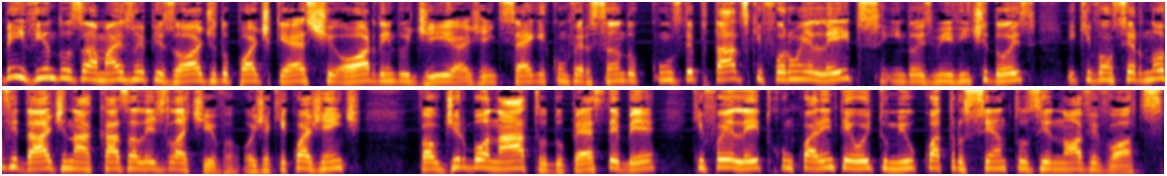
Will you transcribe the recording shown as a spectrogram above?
Bem-vindos a mais um episódio do podcast Ordem do Dia. A gente segue conversando com os deputados que foram eleitos em 2022 e que vão ser novidade na Casa Legislativa. Hoje aqui com a gente, Valdir Bonato, do PSDB, que foi eleito com 48.409 votos.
